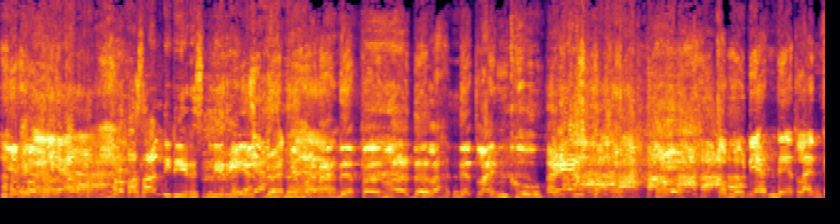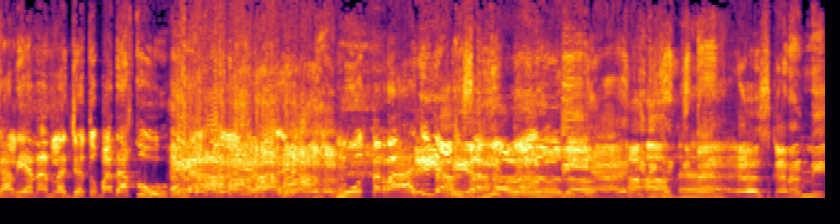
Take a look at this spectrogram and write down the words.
Iya. Permasalahan di diri sendiri ya. Dan di Benar. mana deadline adalah deadlineku. Kemudian deadline kalian adalah jatuh padaku. Muter aja Iya, terus iya, gitu. Ya, ini kan kita eh, sekarang nih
